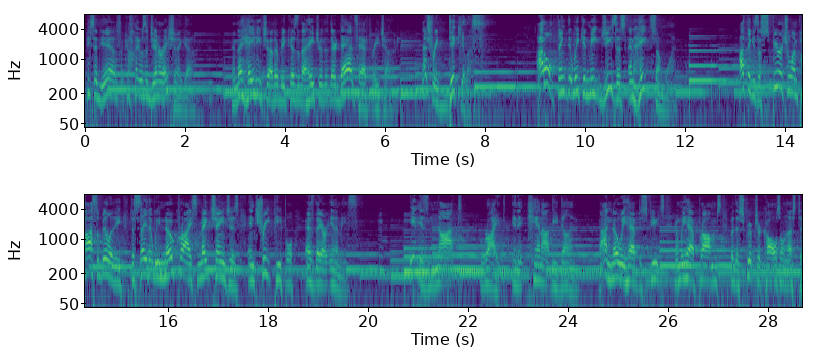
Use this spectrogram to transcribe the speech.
He said, Yeah, it was, like, oh, it was a generation ago. And they hate each other because of the hatred that their dads had for each other. That's ridiculous. I don't think that we can meet Jesus and hate someone. I think it's a spiritual impossibility to say that we know Christ, make changes, and treat people as they are enemies. It is not right, and it cannot be done. I know we have disputes and we have problems, but the scripture calls on us to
